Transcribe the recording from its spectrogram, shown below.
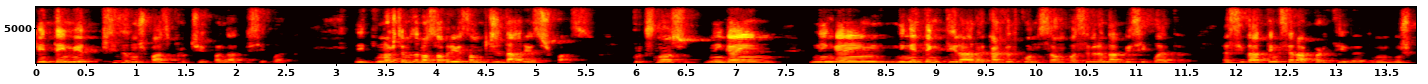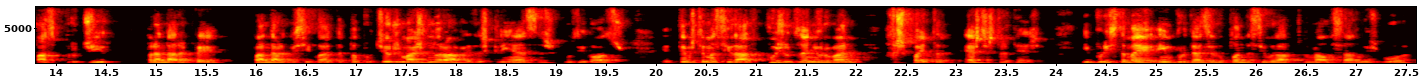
Quem tem medo precisa de um espaço protegido para andar de bicicleta. E nós temos a nossa obrigação de lhes dar esse espaço. Porque se nós, ninguém, ninguém, ninguém tem que tirar a carta de condução para saber andar de bicicleta. A cidade tem que ser à partida de um, um espaço protegido para andar a pé, para andar de bicicleta, para proteger os mais vulneráveis, as crianças, os idosos temos de ter uma cidade cujo desenho urbano respeita esta estratégia. E por isso também a importância do plano de acessibilidade pedonal da cidade de Lisboa,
